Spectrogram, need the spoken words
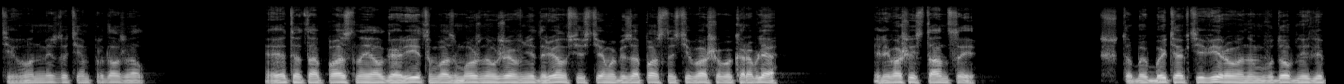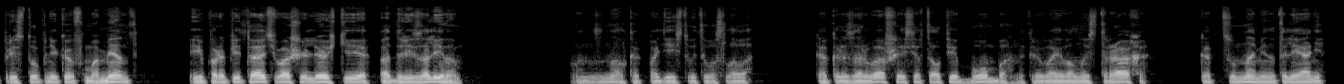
Тион, между тем, продолжал. «Этот опасный алгоритм, возможно, уже внедрен в систему безопасности вашего корабля или вашей станции. Чтобы быть активированным в удобный для преступников момент и пропитать ваши легкие адрезалином. Он знал, как подействуют его слова. Как разорвавшаяся в толпе бомба, накрывая волной страха, как цунами на Талиане.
